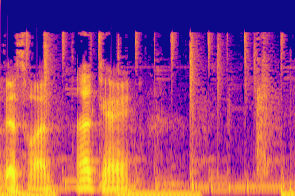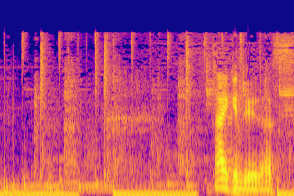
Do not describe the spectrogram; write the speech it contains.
This one. Okay. I can do this.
